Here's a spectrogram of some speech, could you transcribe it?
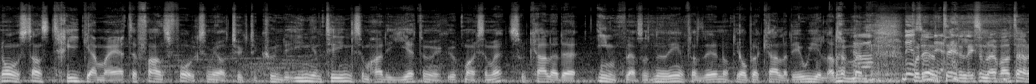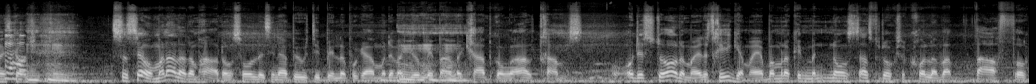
någonstans triggade mig att det fanns folk som jag tyckte kunde ingenting, som hade jättemycket uppmärksamhet. Så kallade influencers. Nu är influencers, det är något jag blir kallad, jag ogillar det. Men Ja, det på den det tiden liksom, när jag var tävlingscoach. Ja. Så såg man alla de här, de sålde sina bodybuilderprogram och det var gummiband och krabbgång och allt trams. Och det störde mig, det triggade mig. Jag bara, men okej, men någonstans får du också kolla va- varför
